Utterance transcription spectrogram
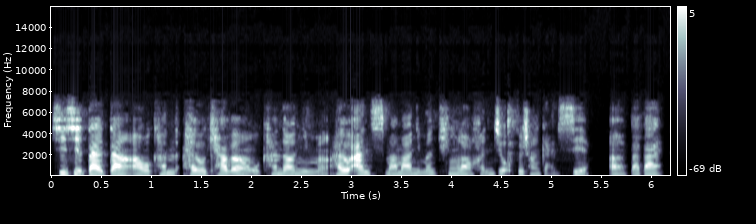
谢谢带蛋啊，我看还有 Kevin，我看到你们，还有安琪妈妈，你们听了很久，非常感谢啊，拜拜。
